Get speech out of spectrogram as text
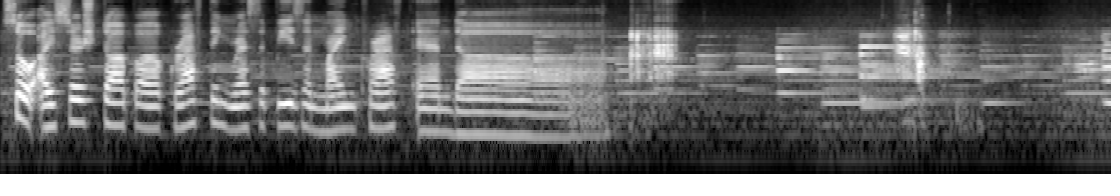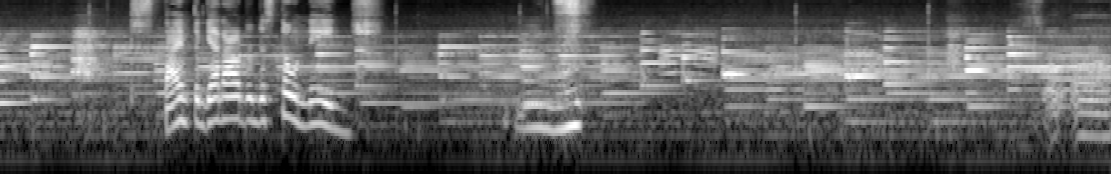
So I searched up uh, crafting recipes in Minecraft and uh, time to get out of the Stone Age. So, uh,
